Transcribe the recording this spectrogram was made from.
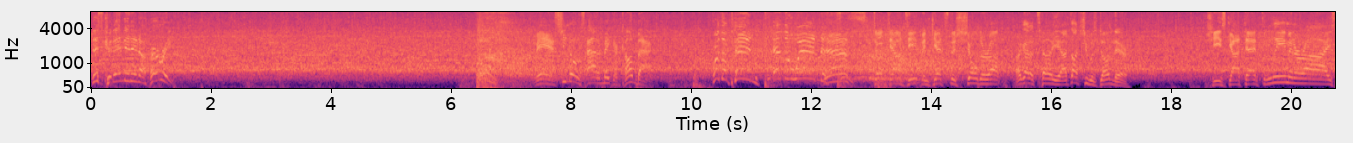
This could end it in a hurry. Man, she knows how to make a comeback. For the pin and the win. Yes. Dug down deep and gets the shoulder up. I gotta tell you, I thought she was done there. She's got that gleam in her eyes.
